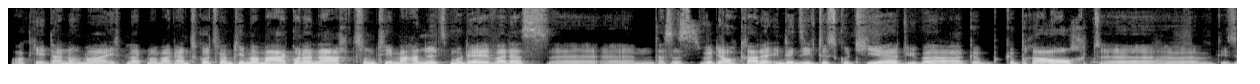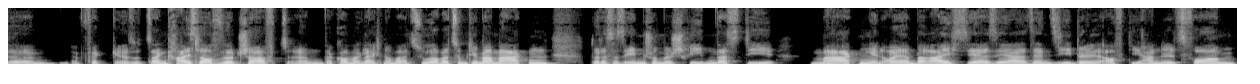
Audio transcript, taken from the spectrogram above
Okay, dann nochmal, ich bleibe nochmal ganz kurz beim Thema Markt und danach zum Thema Handelsmodell, weil das, äh, ähm, das ist, wird ja auch gerade intensiv diskutiert über ge gebraucht, äh, äh diese äh, sozusagen Kreislaufwirtschaft, äh, da kommen wir gleich nochmal zu. Aber zum Thema Marken, du hattest das eben schon beschrieben, dass die Marken in eurem Bereich sehr, sehr sensibel auf die Handelsform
